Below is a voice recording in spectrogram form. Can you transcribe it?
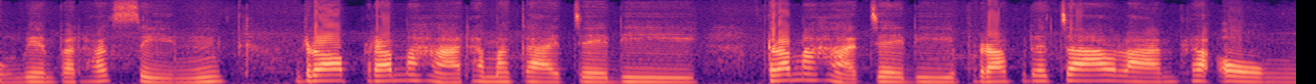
งฆ์เวียนประทักษิณรอบพระมหาธรรมกายเจดีย์พระมหาเจดีย์พระพุทธเจ้าล้านพระองค์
